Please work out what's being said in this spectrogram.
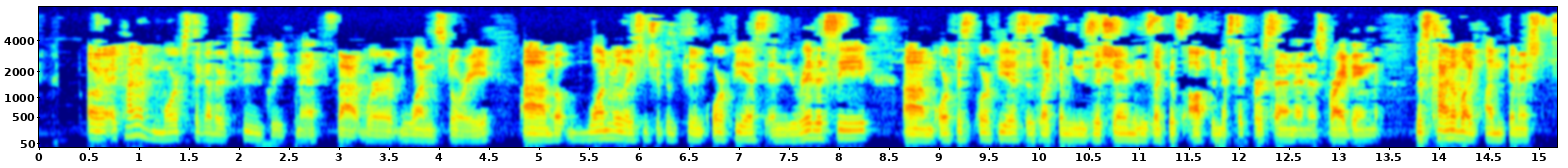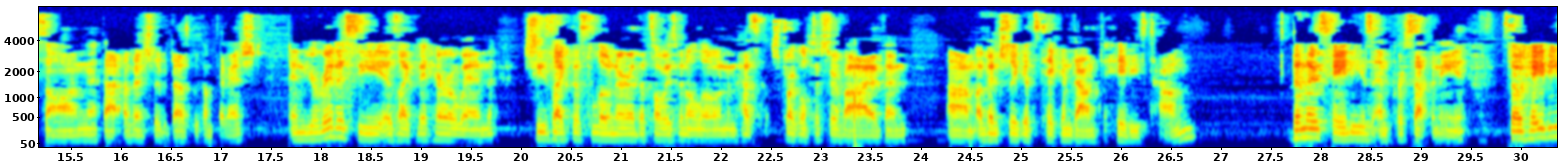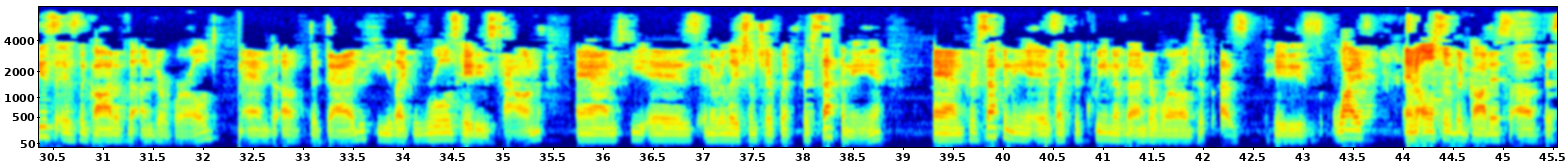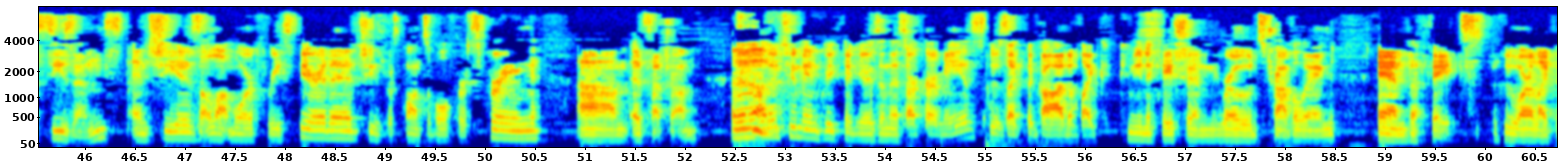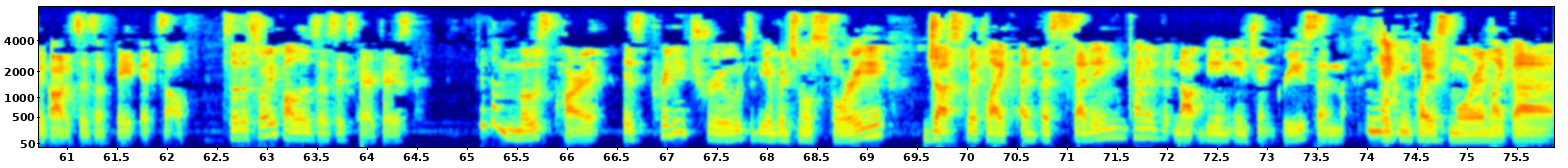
or it kind of morphs together two Greek myths that were one story. Um, but one relationship is between Orpheus and Eurydice. Um, Orpheus, Orpheus is like a musician. He's like this optimistic person and is writing this kind of like unfinished song that eventually does become finished. And Eurydice is like the heroine. She's like this loner that's always been alone and has struggled to survive and um, eventually gets taken down to Hadestown. Then there's Hades and Persephone. So Hades is the god of the underworld and of the dead. He like rules Hadestown and he is in a relationship with Persephone. And Persephone is like the queen of the underworld as Hades' wife and also the goddess of the seasons. And she is a lot more free spirited. She's responsible for spring, um, etc. And then the other two main Greek figures in this are Hermes, who's like the god of like communication, roads, traveling, and the Fates, who are like the goddesses of fate itself. So the story follows those six characters. For the most part, is pretty true to the original story, just with like a, the setting kind of not being ancient Greece and Yeah. taking place more in like a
